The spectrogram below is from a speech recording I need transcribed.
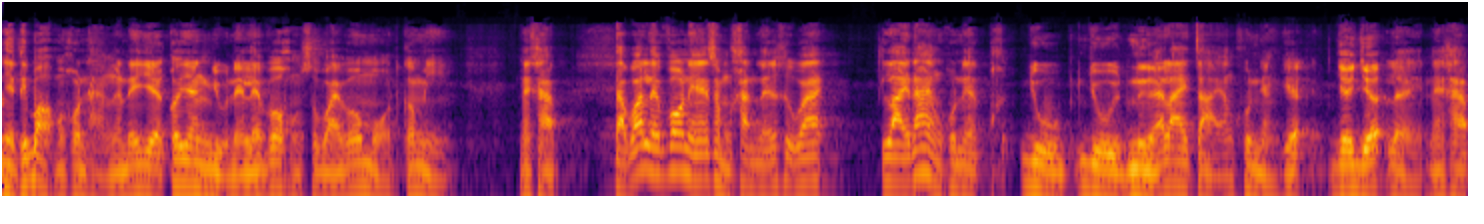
อย่างที่บอกบางคนหาเงินได้เยอะก็ยังอยู่ในเลเวลของ survival mode ก็มีนะครับ แต่ว่าเลเวลนี้สำคัญเลยก็คือว่ารายได้ของคุณเนี่ยอยู่อยู่เหนือรายจ่ายของคุณอย่างเยอะเยอะๆเลยนะครับ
